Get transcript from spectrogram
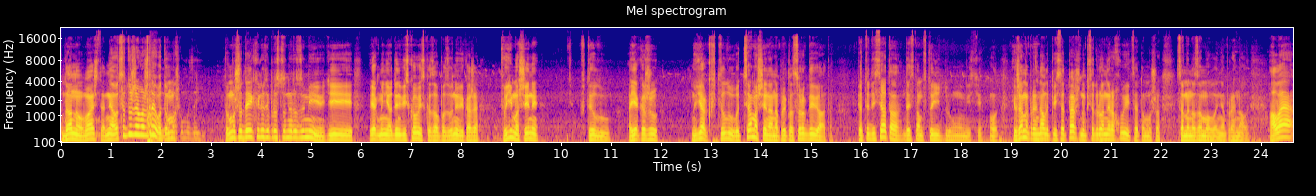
Да, ну, бачите, не, оце дуже важливо, тому що. Тому що деякі люди просто не розуміють. І як мені один військовий сказав, подзвонив і каже, твої машини в тилу. А я кажу, ну як в тилу? От ця машина, наприклад, 49-та. 50-та десь там стоїть в другому місці. От. І вже ми пригнали 51, ну 52 не рахується, тому що саме на замовлення пригнали. Але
